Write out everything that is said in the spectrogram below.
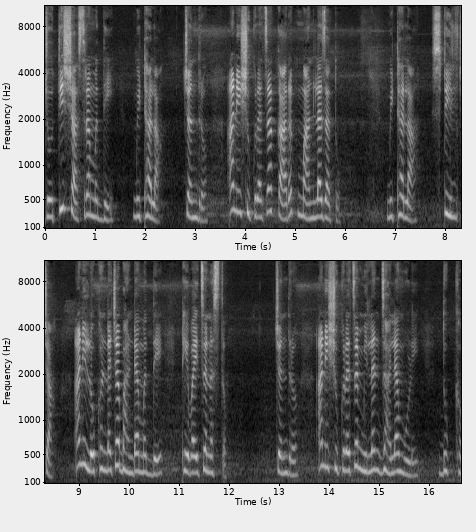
ज्योतिषशास्त्रामध्ये मिठाला चंद्र आणि शुक्राचा कारक मानला जातो. मिठाला स्टीलच्या आणि लोखंडाच्या भांड्यामध्ये ठेवायचं नसतं. चंद्र आणि शुक्राचं मिलन झाल्यामुळे दुःख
